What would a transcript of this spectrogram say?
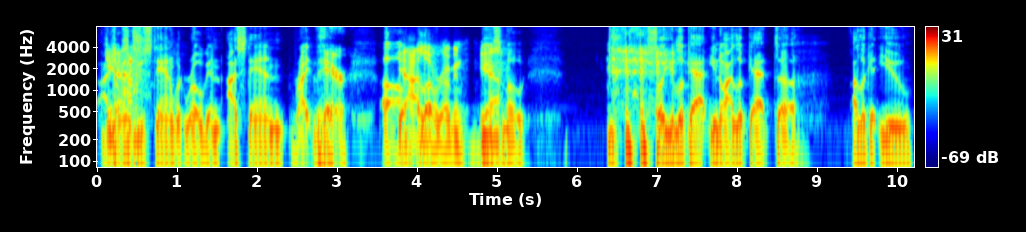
I yeah. know where you stand with Rogan. I stand right there. Um, yeah, I love Rogan. Beast yeah. mode. so you look at, you know, I look at uh I look at you,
